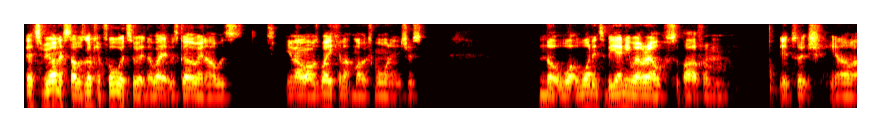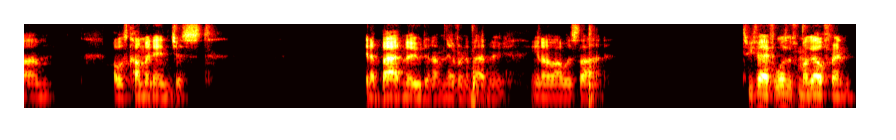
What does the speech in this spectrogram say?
Yeah, to be honest, I was looking forward to it. And the way it was going, I was, you know, I was waking up most mornings just not wanting to be anywhere else apart from Ipswich. You know, um, I was coming in just in a bad mood, and I'm never in a bad mood. You know, I was like, to be fair, if it wasn't for my girlfriend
